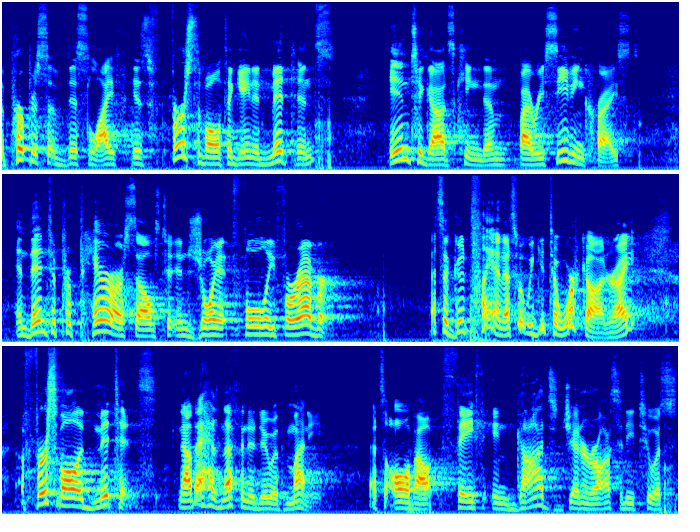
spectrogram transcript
The purpose of this life is, first of all, to gain admittance into God's kingdom by receiving Christ, and then to prepare ourselves to enjoy it fully forever. That's a good plan. That's what we get to work on, right? First of all, admittance. Now, that has nothing to do with money. That's all about faith in God's generosity to us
